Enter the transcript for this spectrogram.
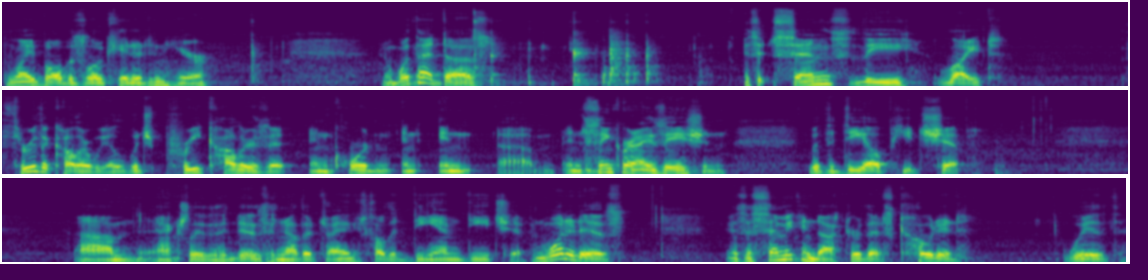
The light bulb is located in here. And what that does is it sends the light through the color wheel, which pre-colors it in coordin in in um, in synchronization with the DLP chip. Um, actually, there's another. I think it's called the DMD chip, and what it is is a semiconductor that's coated with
